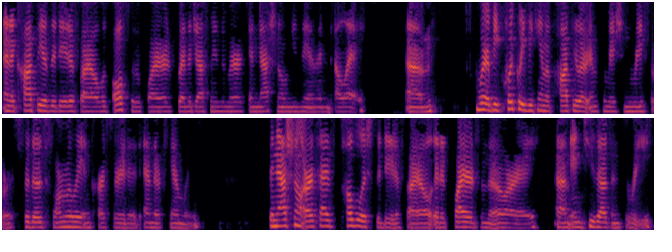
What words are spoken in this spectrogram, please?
and a copy of the data file was also acquired by the Japanese American National Museum in LA, um, where it be quickly became a popular information resource for those formerly incarcerated and their families. The National Archives published the data file it acquired from the ORA um, in 2003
